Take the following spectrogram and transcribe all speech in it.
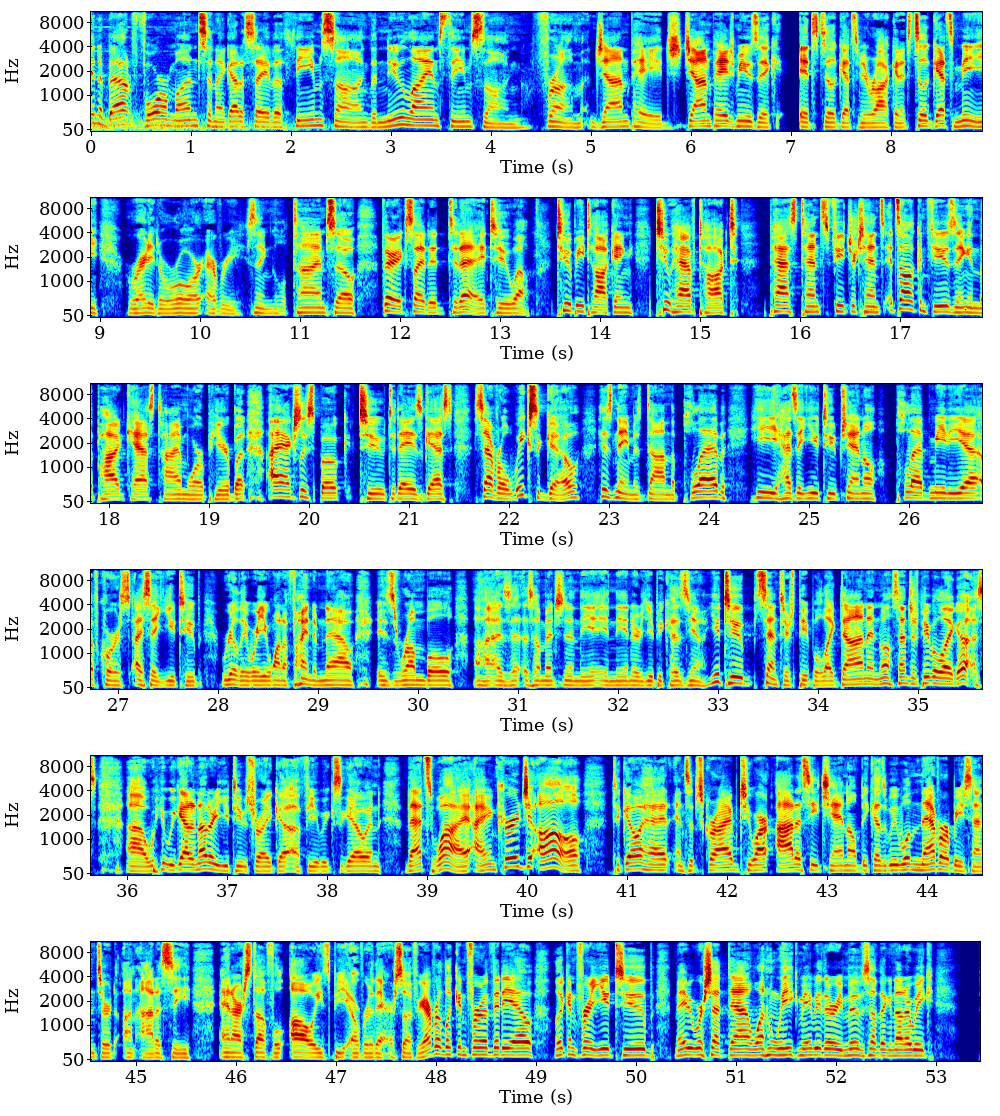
Been about four months, and I gotta say, the theme song, the new Lions theme song from John Page, John Page music, it still gets me rocking. It still gets me ready to roar every single time. So, very excited today to, well, to be talking, to have talked past tense, future tense. It's all confusing in the podcast time warp here, but I actually spoke to today's guest several weeks ago. His name is Don the Pleb. He has a YouTube channel, Pleb Media. Of course, I say YouTube. Really, where you want to find him now is Rumble, uh, as, as I mentioned in the in the interview, because you know YouTube censors people like Don and well censors people like us. Uh, we we got another YouTube strike a, a few weeks ago, and that's why I encourage you all to go ahead and subscribe to our Odysee channel because we will never be censored on Odysee and our stuff will always be over there. So if you're ever looking for a video, looking for a YouTube, maybe we're shut down one week, maybe they remove something another week,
